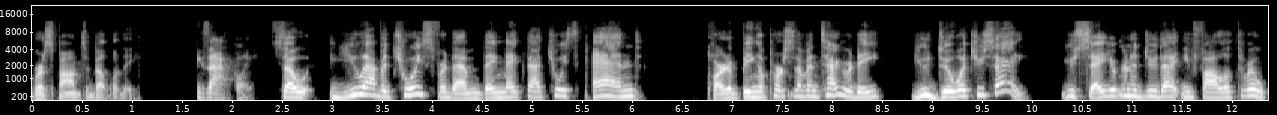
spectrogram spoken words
responsibility. Exactly. So you have a choice for them. They make that choice. And part of being a person of integrity, you do what you say. You say you're going to do that, you follow through.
